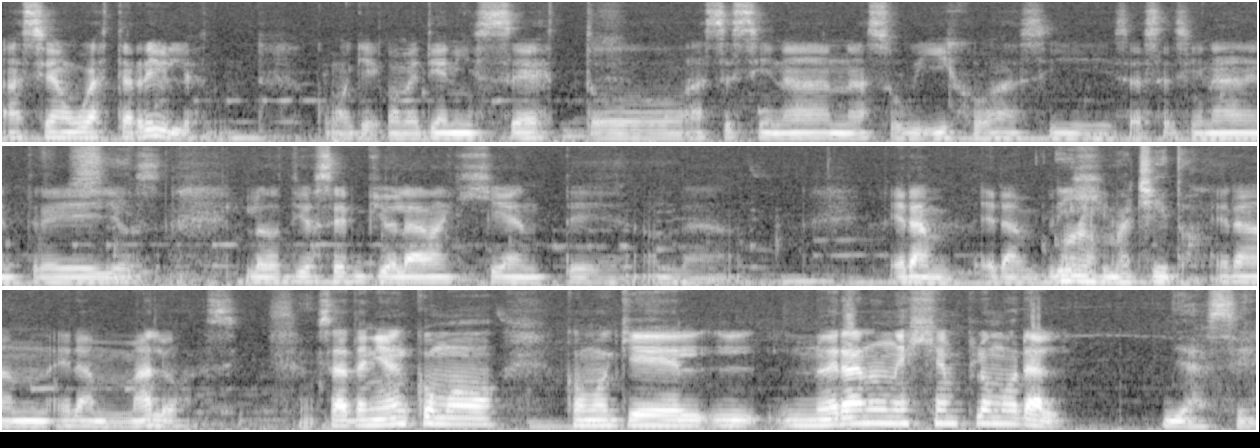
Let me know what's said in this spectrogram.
hacían weas terribles. Como que cometían incesto, asesinaban a sus hijos, así, se asesinaban entre ellos. Los dioses violaban gente, onda, eran, eran brígidos. machitos. eran, eran malos. así. O sea, tenían como, como que el- no eran un ejemplo moral. Ya, sí.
